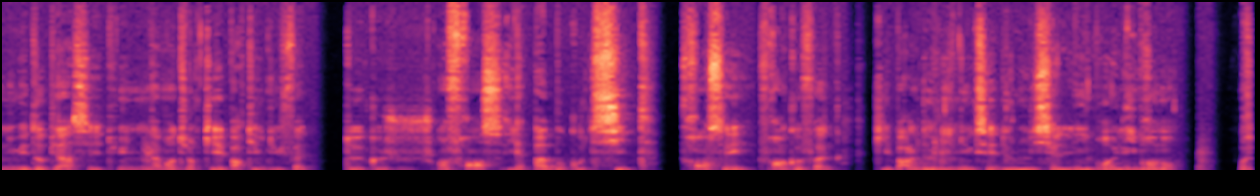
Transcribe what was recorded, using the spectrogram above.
Numetopia, c'est une aventure qui est partie du fait que je, en France, il n'y a pas beaucoup de sites français, francophones, qui parlent de Linux et de logiciels libres librement. Oui.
